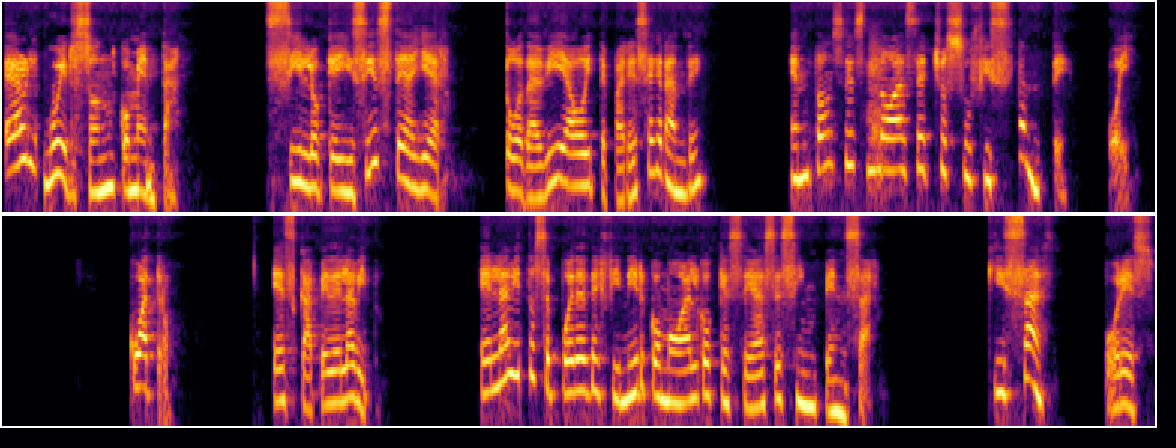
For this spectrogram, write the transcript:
Earl Wilson comenta, si lo que hiciste ayer todavía hoy te parece grande, entonces no has hecho suficiente hoy. 4. Escape del hábito. El hábito se puede definir como algo que se hace sin pensar. Quizás por eso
